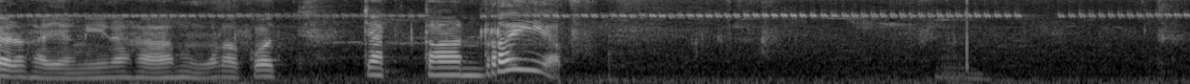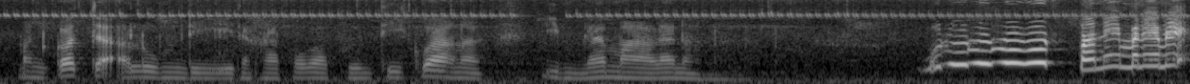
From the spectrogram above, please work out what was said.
วนะคะอย่างนี้นะคะ หมูเราก็จัดการเรียบ มันก็จะอารมณ์ดีนะคะ เพราะว่าพื้นที่กว้างนะอิ่มแล้วมาแล้วนะวุ้ดวุ้ดวุ้ดมานี่มานี่มานี่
